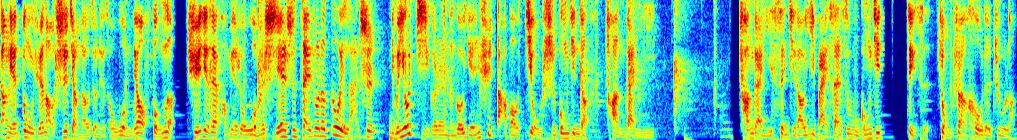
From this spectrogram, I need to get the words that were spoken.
当年动物学老师讲到这里的时候，我们都要疯了。学姐在旁边说：“我们实验室在座的各位男士，你们有几个人能够连续打爆九十公斤的传感仪？”传感仪升级到一百三十五公斤，这次总算 hold 得住了。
